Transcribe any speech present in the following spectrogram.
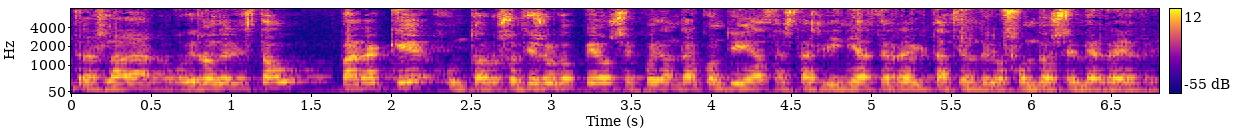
trasladar al Gobierno del Estado para que, junto a los socios europeos, se puedan dar continuidad a estas líneas de rehabilitación de los fondos MRR.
